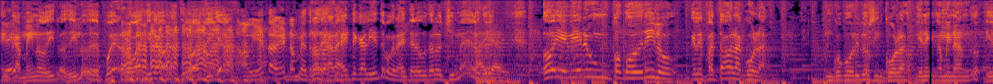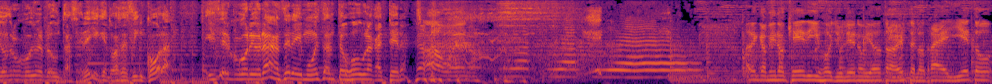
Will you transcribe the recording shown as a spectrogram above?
en ¿Qué? camino, dilo, dilo después. Lo vas a tirar ahora. Tú ya. Está bien, está bien, no me No, trates deja a la gente caliente porque a la gente le gustan los chismes. Ay. Oye, viene un cocodrilo que le faltaba la cola. Un cocodrilo sin cola viene caminando y otro cocodrilo le pregunta, ¿Seré? ¿Y qué tú haces sin cola? Y dice el cocodrilo, nada, Seré, y mujer se antojó de una cartera. Ah, bueno. Ahora en camino, ¿qué dijo Julien Oviedo otra vez? Te lo trae Yeto,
